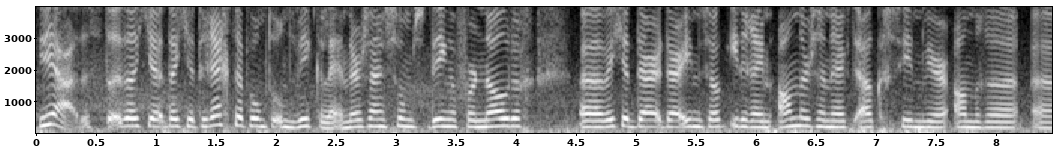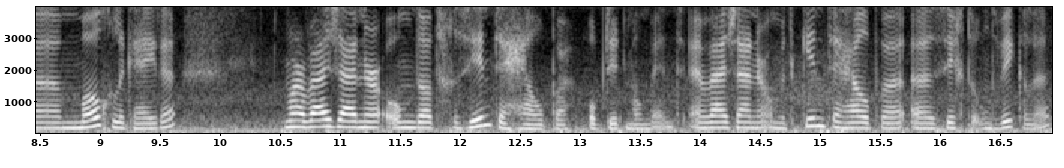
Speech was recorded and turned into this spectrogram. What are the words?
ja, dus dat, je, dat je het recht hebt om te ontwikkelen. En daar zijn soms dingen voor nodig. Eh, weet je, daar, daarin is ook iedereen anders en heeft elk gezin weer andere eh, mogelijkheden. Maar wij zijn er om dat gezin te helpen op dit moment. En wij zijn er om het kind te helpen eh, zich te ontwikkelen.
